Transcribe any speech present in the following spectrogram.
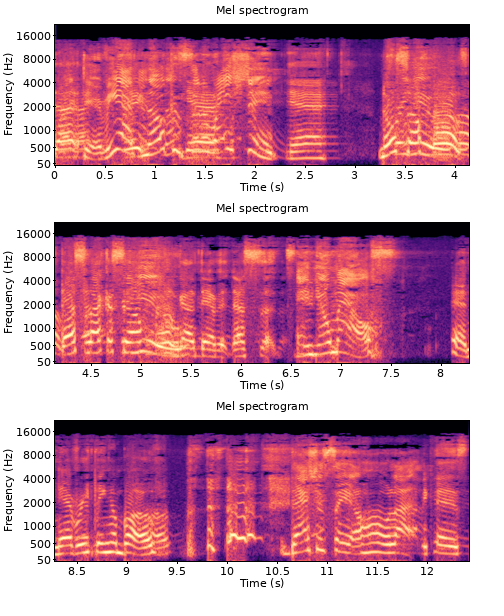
right there. If he has no consideration Yeah. No self love. That's like a self love. God damn it. That's uh, in your mouth, and everything above. that should say a whole lot because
